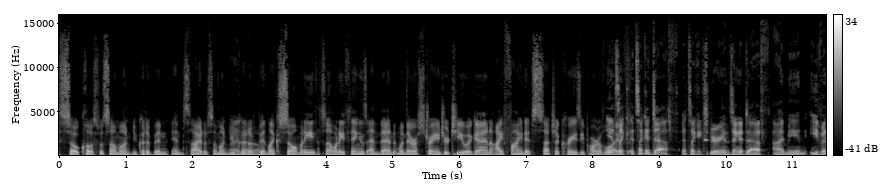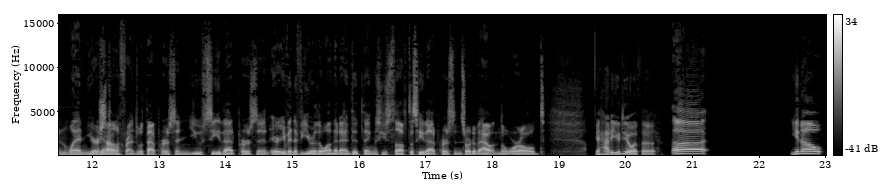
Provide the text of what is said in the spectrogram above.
so close with someone you could have been inside of someone you I could have been like so many so many things and then when they're a stranger to you again i find it such a crazy part of Yeah, life it's like it's like a death. It's like experiencing a death. I mean, even when you're Yeah. still friends with that person, you see that person, or even if you're the one that ended things, you still have to see that person sort of out in the world. yeah, how do you deal with it Uh, you know,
